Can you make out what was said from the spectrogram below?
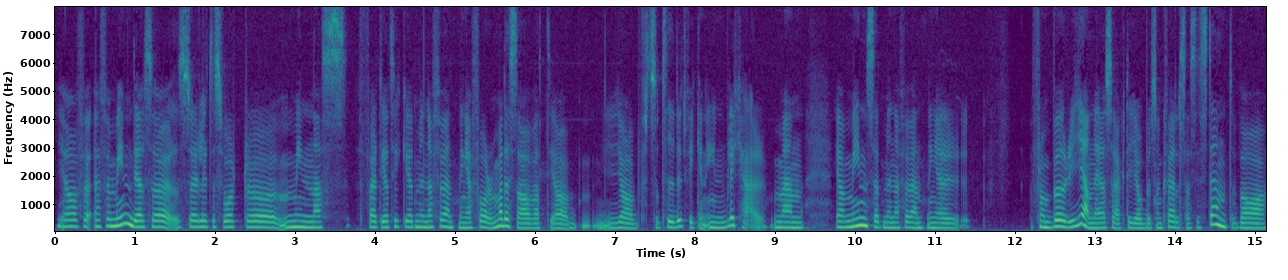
Ja, för, för min del så, så är det lite svårt att minnas. För att jag tycker att mina förväntningar formades av att jag, jag så tidigt fick en inblick här. Men jag minns att mina förväntningar från början när jag sökte jobbet som kvällsassistent var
